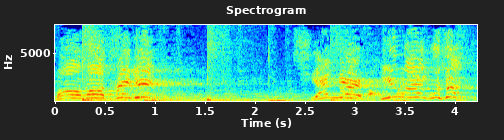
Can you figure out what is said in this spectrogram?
报告太君前面平安无事。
